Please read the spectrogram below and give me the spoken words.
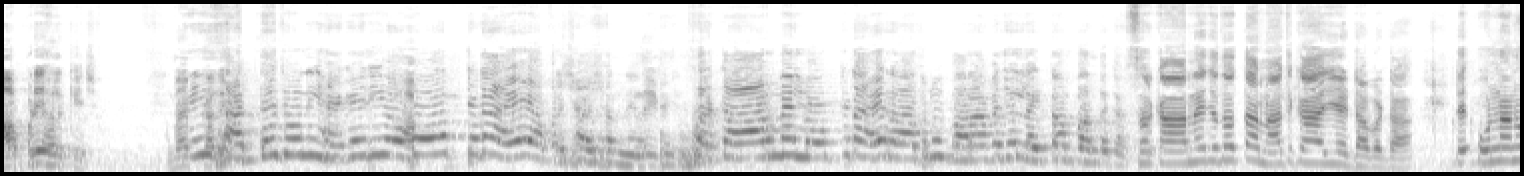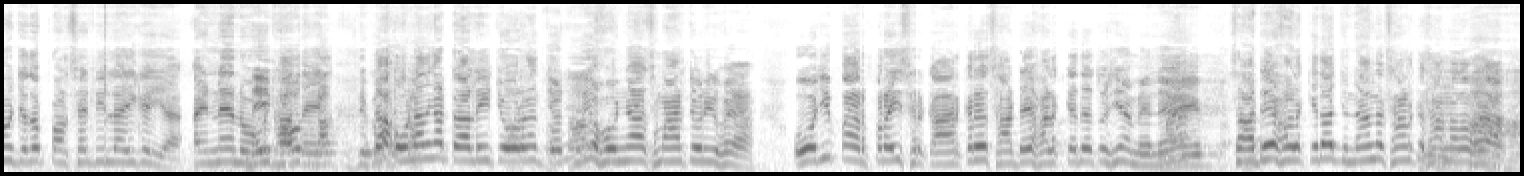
ਆਪਣੇ ਹਲਕੇ ਚ। ਮੈਂ ਨਹੀਂ ਕਦੇ ਸਾਡੇ ਜੋ ਨਹੀਂ ਹੈਗੇ ਜੀ ਉਹ ਚੜਾਏ ਆ ਪ੍ਰਸ਼ਾਸਨ ਨੇ ਉੱਥੇ। ਸਰਕਾਰ ਨੇ ਲੋਕ ਚੜਾਏ ਰਾਤ ਨੂੰ 12 ਵਜੇ ਲਾਈਟਾਂ ਬੰਦ ਕਰ ਸਰਕਾਰ ਨੇ ਜਦੋਂ ਧਰਨਾ ਚੁਕਾਇਆ ਜੀ ਐਡਾ ਵੱਡਾ ਤੇ ਉਹਨਾਂ ਨੂੰ ਜਦੋਂ ਪੁਲਿਸ ਏਡੀ ਲਈ ਗਈ ਆ ਇੰਨੇ ਲੋਕ ਨਹੀਂ, ਬਹੁਤ ਖਾਤੇ ਗਲਤ- ਦੇਖੋ ਤਾਂ ਉਹਨਾਂ ਦੀਆਂ ਟਰਾਲੀ ਚੋਰਾਂ ਜਿਹੜੀਆਂ ਹੋਈਆਂ ਸਮਾਨ ਚੋਰੀ ਹੋਇਆ ਉਹ ਜੀ ਭਰ ਭਰਾਈ ਸਰਕਾਰ ਕਰੇ ਸਾਡੇ ਹਲਕੇ ਦੇ ਤੁਸੀਂ ਐਮਐਲਏ ਮੈਂ- ਸਾਡੇ ਹਲਕੇ ਦਾ ਜਿੰਨਾ ਨੁਕਸਾਨ ਕਿਸਾਨਾਂ ਦਾ ਹਾਂ, ਹੋਇਆ ਹਾਂ।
